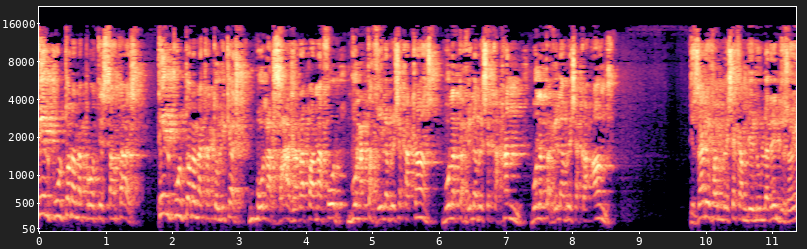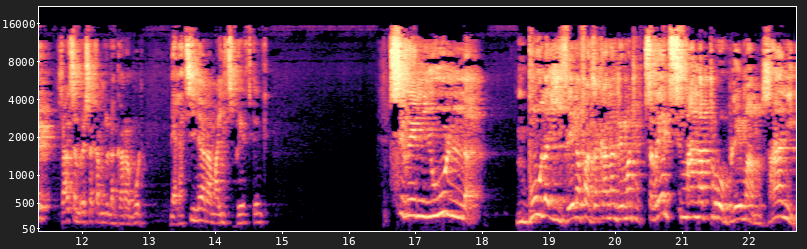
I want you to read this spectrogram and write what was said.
telopolo taona na protestanta aza, telopolo taona na katolika aza, mbola zaza ara-panahy foana, mbola tavela miresaka akanjo, mbola tavela miresaka hanina, mbola tavela miresaka andro. Dia za rehefa miresaka amin'ireny olona ireny dia izao hoe, za tsy miresaka amin'ny olona garam-bola. Miala tsiny aho raha mahitsy be ny fiteniko. Tsy ireny olona mbola ivelan'ny fanjakan'Andriamanitra, tsy ireny tsy manana problema amin'izany.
